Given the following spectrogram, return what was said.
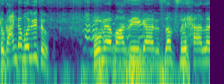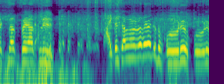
তো গানটা বলবি তো? হুমে বাজিগার সবসে আলগ সবসে আসলি। সাইকেল চালানোটা দেখেছ তো? পুড়ু পুড়ু।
